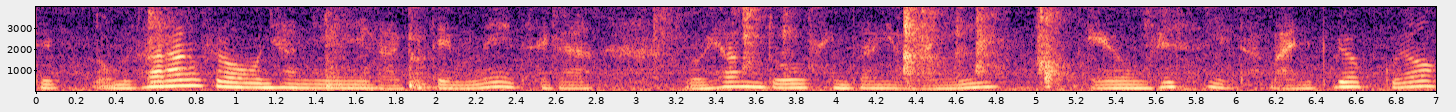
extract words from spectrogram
되게 너무 사랑스러운 향이 나기 때문에 제가 이 향도 굉장히 많이 애용했습니다. 많이 뿌렸고요.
